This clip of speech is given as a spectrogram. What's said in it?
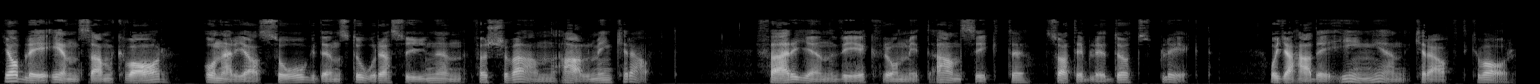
Jag blev ensam kvar, och när jag såg den stora synen försvann all min kraft. Färgen vek från mitt ansikte så att det blev dödsblekt och jag hade ingen kraft kvar.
